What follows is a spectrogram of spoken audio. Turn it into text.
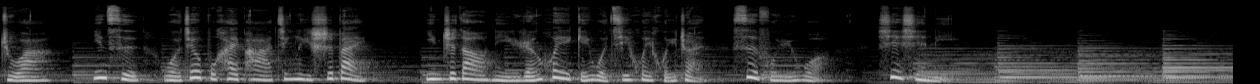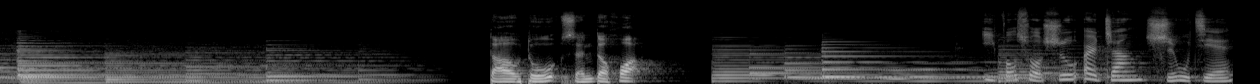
主啊，因此我就不害怕经历失败，因知道你仍会给我机会回转，赐福于我。谢谢你。导读神的话，以弗所书二章十五节，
